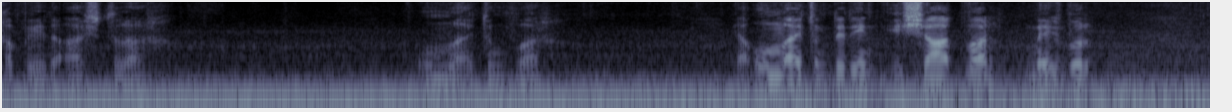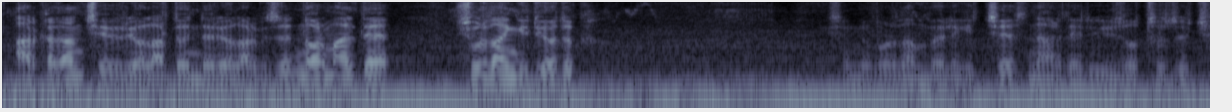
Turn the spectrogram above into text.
Kapıyı da açtılar. Umleitung var. Ya Umleitung dediğin inşaat var. Mecbur arkadan çeviriyorlar, döndürüyorlar bizi. Normalde şuradan gidiyorduk. Şimdi buradan böyle gideceğiz. Neredeydi? 133.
